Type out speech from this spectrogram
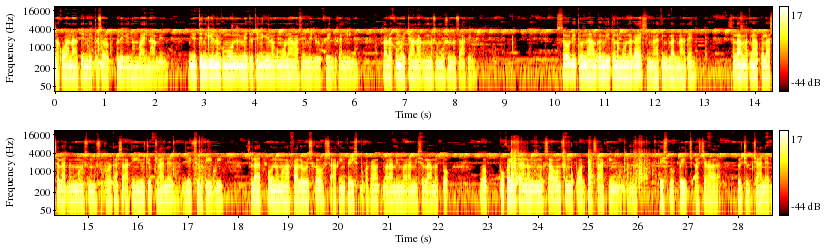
nakuha natin dito sa paligid ng bahay namin. Medyo tinigilan ko muna, medyo tinigilan ko muna kasi medyo creepy kanina. Kala ko may tiyanak ang nasumusunod sa akin. So, dito na hanggang dito na muna guys, ang ating vlog natin. Salamat nga pala sa lahat ng mga sumusuporta sa aking YouTube channel, Jackson TV. Sa lahat po ng mga followers ko sa aking Facebook account, maraming maraming salamat po. Huwag po kayo sana magsawang sumuporta sa aking ano, Facebook page at saka YouTube channel.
